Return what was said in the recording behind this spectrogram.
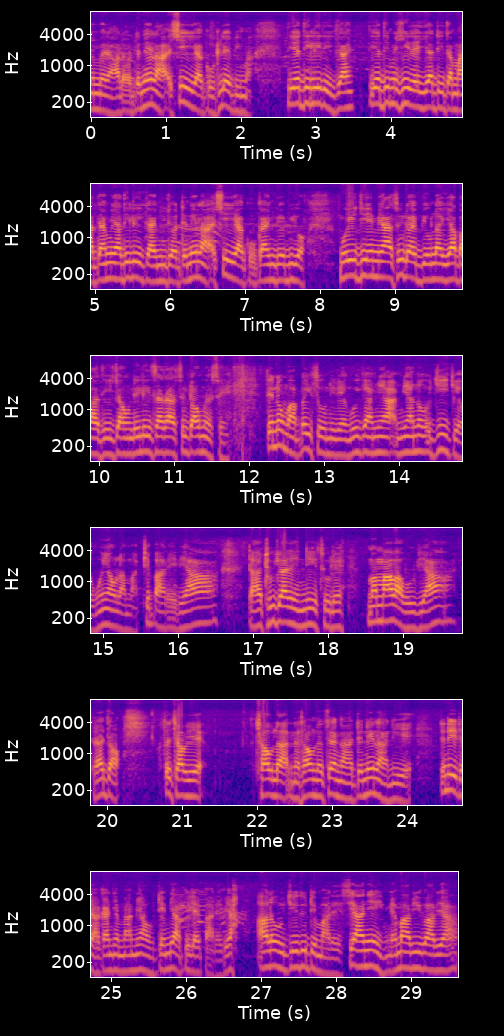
မိနစ်ကတော့တနင်္လာအရှိရကိုလှည့်ပြီးမှတရတိလေးတွေကိုင်းတရတိမရှိတဲ့ရက်ဒေတာမှာတံမြာတိလေးကိုင်းပြီးတော့တနင်္လာအရှိရကိုကိုင်းပြပြီးတော့ငွေကြေးများဆုလိုက်ပြုံလိုက်ရပါသည်အကြောင်းလေးလေးစားစားဆုတောင်းမယ်ဆိုရင် တင်းတို့မှာပိတ်ဆို့နေတဲ့ငွေကံများအများဆုံးအကြီးအကျယ်ဝင်ရောက်လာမှာဖြစ်ပါတယ်ဗျာဒါထူးခြားတဲ့နေ့ဆိုလဲမမှားပါဘူးဗျာဒါကြောင့်16ရက်6လ2025တနင်္လာနေ့ရဲ့တနေ့တာကံကြမ္မာများကိုတင်ပြပေးလိုက်ပါတယ်ဗျာအားလုံးကိုကျေးဇူးတင်ပါတယ်ဆရာကြီးမြန်မာပြည်ပါဗျာ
